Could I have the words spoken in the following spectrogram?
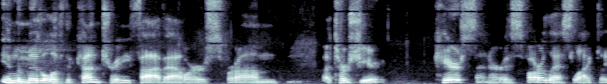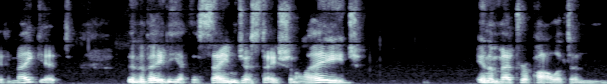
in the middle of the country, five hours from a tertiary care center, is far less likely to make it than a baby at the same gestational age in a metropolitan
